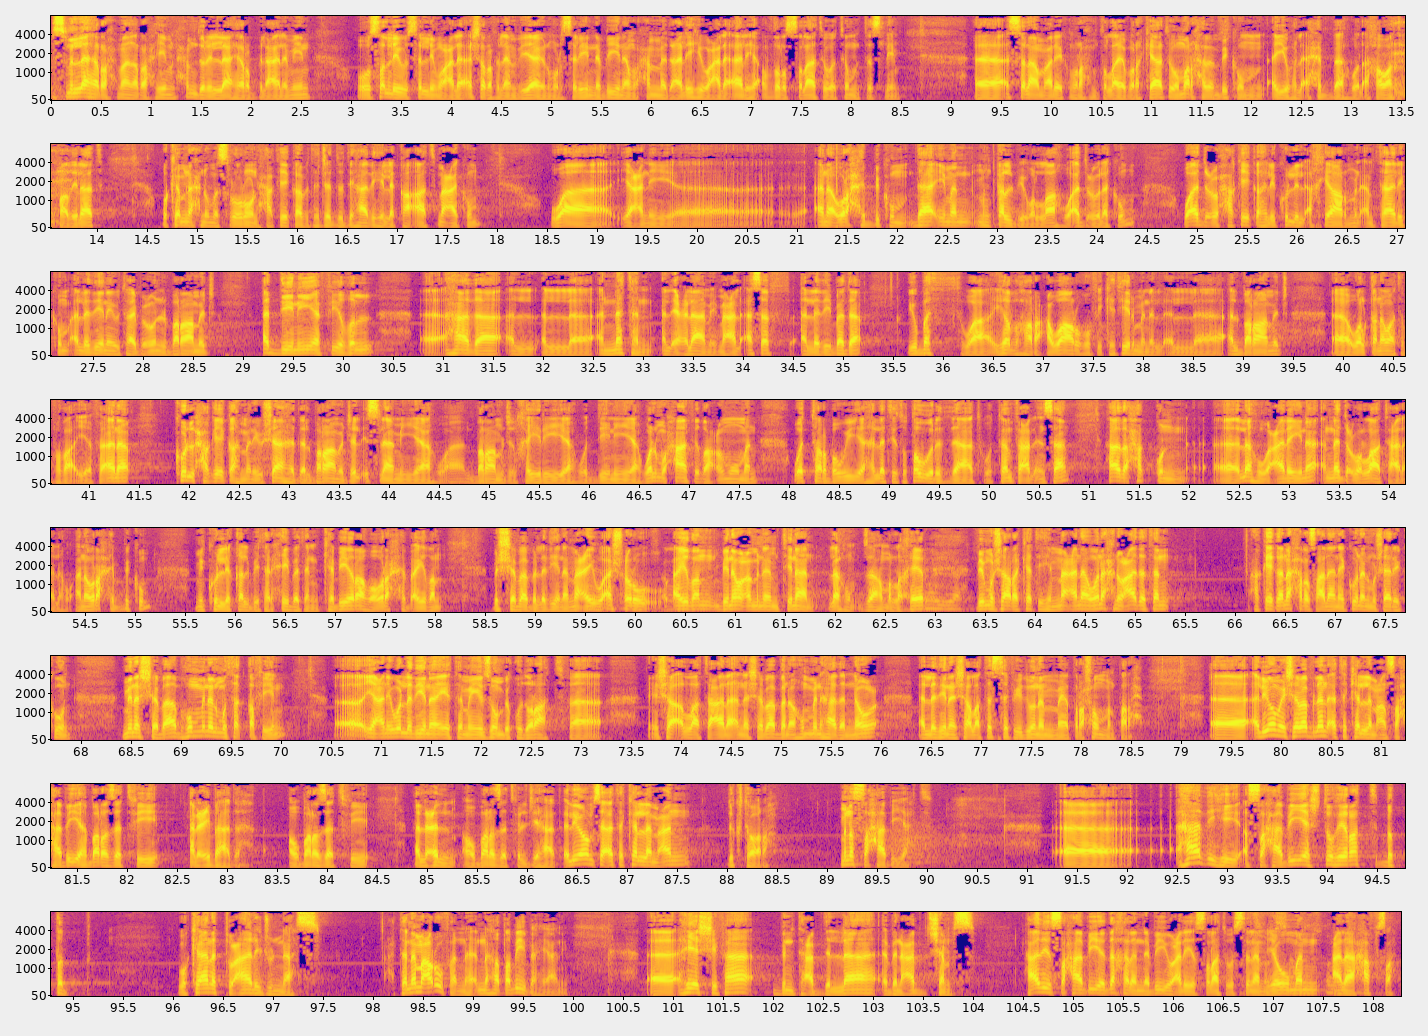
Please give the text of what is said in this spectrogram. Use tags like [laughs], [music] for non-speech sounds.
بسم الله الرحمن الرحيم الحمد لله رب العالمين وأصلي وسلم على أشرف الأنبياء والمرسلين نبينا محمد عليه وعلى آله أفضل الصلاة وتم التسليم السلام عليكم ورحمة الله وبركاته ومرحبا بكم أيها الأحبة والأخوات الفاضلات وكم نحن مسرورون حقيقة بتجدد هذه اللقاءات معكم ويعني أنا أرحب بكم دائما من قلبي والله وأدعو لكم وأدعو حقيقة لكل الأخيار من أمثالكم الذين يتابعون البرامج الدينية في ظل آه، هذا النتن الإعلامي مع الأسف الذي بدأ يبث ويظهر عواره في كثير من البرامج آه، والقنوات الفضائية. فأنا كل حقيقة من يشاهد البرامج الإسلامية والبرامج الخيرية والدينية والمحافظة عموما والتربوية التي تطور الذات وتنفع الإنسان هذا حق آه، له علينا أن ندعو الله تعالى له. أنا أرحب بكم من كل قلبي ترحيبة كبيرة وأرحب أيضا بالشباب الذين معي وأشعر أيضا بنوع من الامتنان لهم. جزاهم الله خير. بمشاركتهم معنا ونحن عادة حقيقة نحرص على أن يكون المشاركون من الشباب هم من المثقفين. آه، يعني والذين يتميزون بقدرات. فإن شاء الله تعالى أن شبابنا هم من هذا النوع الذين إن شاء الله تستفيدون مما يطرحون من طرح. آه، اليوم يا شباب لن أتكلم عن صحابية برزت في العبادة أو برزت في العلم أو برزت في الجهاد. اليوم سأتكلم عن دكتورة من الصحابيات. آه هذه الصحابية اشتهرت بالطب وكانت تعالج الناس حتى أنها معروفة أنها, أنها طبيبة يعني. آه هي الشفاء بنت عبد الله بن عبد شمس. هذه الصحابية دخل النبي عليه الصلاة والسلام يوما على حفصة.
